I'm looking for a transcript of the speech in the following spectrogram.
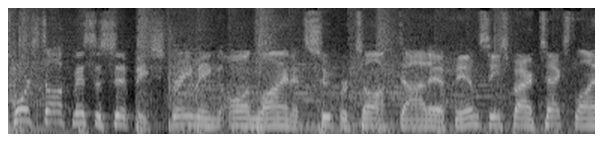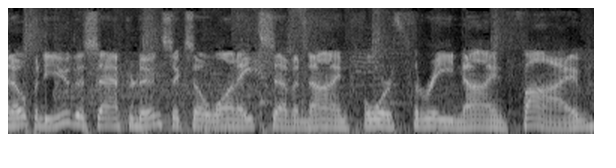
Sports Talk Mississippi, streaming online at supertalk.fm. C Spire text line open to you this afternoon, 601 879 4395.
